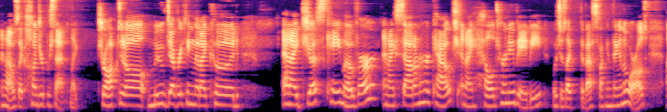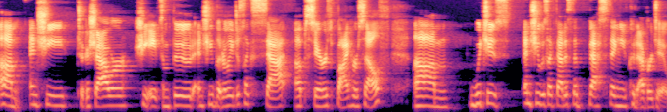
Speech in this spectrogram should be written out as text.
And I was like, 100%, like, dropped it all, moved everything that I could. And I just came over and I sat on her couch and I held her new baby, which is like the best fucking thing in the world. Um, and she took a shower, she ate some food, and she literally just like sat upstairs by herself. Um, which is, and she was like, that is the best thing you could ever do.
